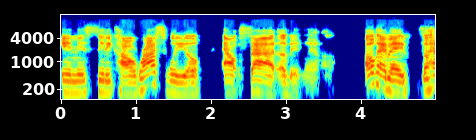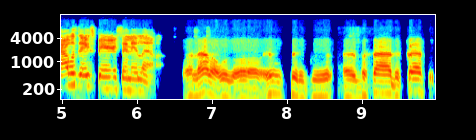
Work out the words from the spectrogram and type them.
in this city called Roswell outside of Atlanta. Okay, babe. So, how was the experience in Atlanta? Well Atlanta was uh, it was pretty good. Uh, besides the traffic,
